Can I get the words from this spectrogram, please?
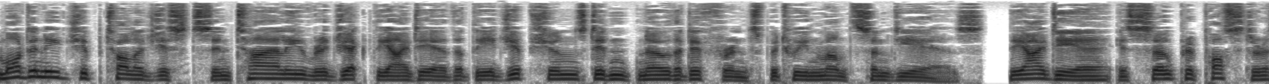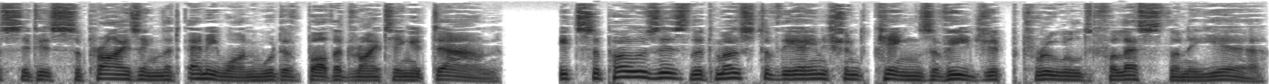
Modern Egyptologists entirely reject the idea that the Egyptians didn't know the difference between months and years. The idea is so preposterous it is surprising that anyone would have bothered writing it down. It supposes that most of the ancient kings of Egypt ruled for less than a year.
